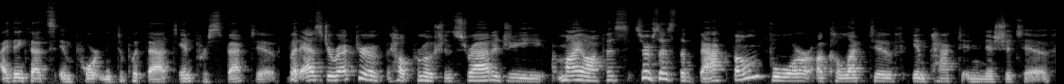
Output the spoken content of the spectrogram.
I think that's important to put that in perspective. But as director of health promotion strategy, my office serves as the backbone for a collective impact initiative.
